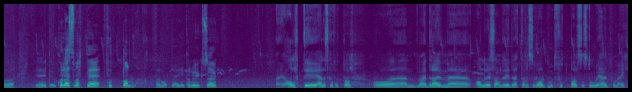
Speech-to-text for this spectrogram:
Og, eh, hvordan ble det fotball, på en måte? Kan du huske Jeg har alltid elska fotball. Og eh, når jeg drev med alle disse andre idrettene, så var det på en måte fotball som sto i hodet på meg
